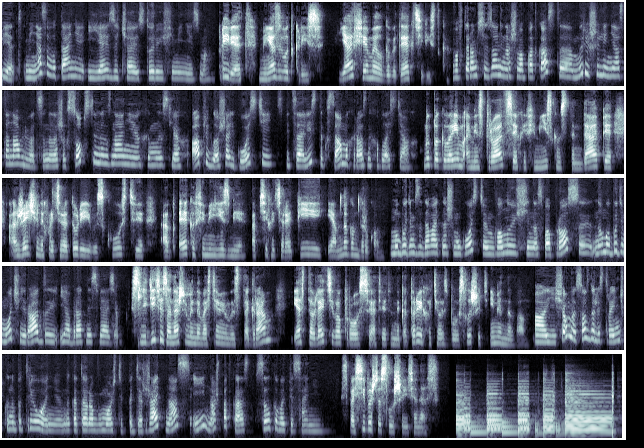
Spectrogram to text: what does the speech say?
Привет, меня зовут Аня, и я изучаю историю феминизма. Привет, меня зовут Крис. Я фема-ЛГБТ-активистка. Во втором сезоне нашего подкаста мы решили не останавливаться на наших собственных знаниях и мыслях, а приглашать гостей, специалисток в самых разных областях. Мы поговорим о менструациях и феминистском стендапе, о женщинах в литературе и в искусстве, об экофеминизме, о психотерапии и о многом другом. Мы будем задавать нашим гостям волнующие нас вопросы, но мы будем очень рады и обратной связи. Следите за нашими новостями в Инстаграм и оставляйте вопросы, ответы на которые хотелось бы услышать услышать именно вам. А еще мы создали страничку на Патреоне, на которой вы можете поддержать нас и наш подкаст. Ссылка в описании. Спасибо, что слушаете нас.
